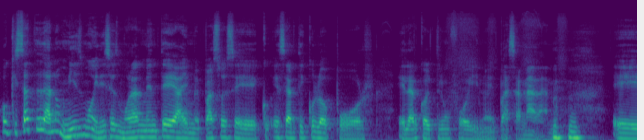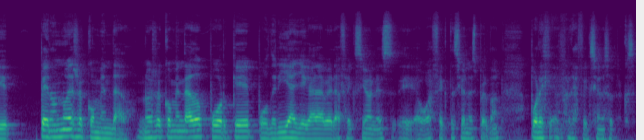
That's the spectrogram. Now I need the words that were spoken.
O quizá te da lo mismo y dices moralmente, ay, me paso ese, ese artículo por el arco del triunfo y no me pasa nada. ¿no? Eh, pero no es recomendado. No es recomendado porque podría llegar a haber afecciones eh, o afectaciones, perdón. Por ejemplo, afecciones otra cosa.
